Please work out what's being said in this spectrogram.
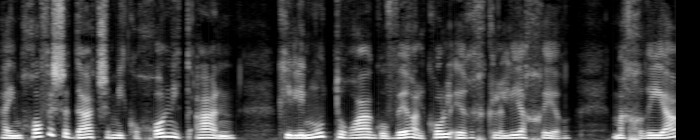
האם חופש הדת שמכוחו נטען כי לימוד תורה גובר על כל ערך כללי אחר, מכריע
